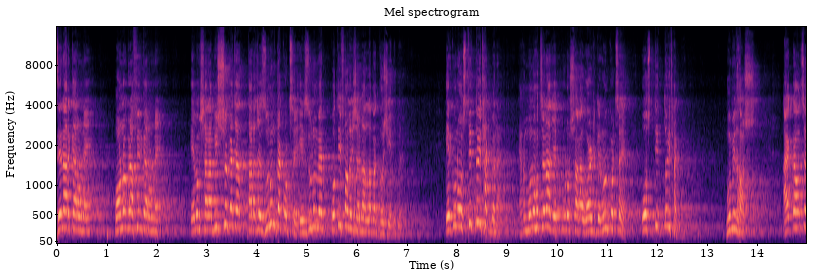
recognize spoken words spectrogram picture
জেনার কারণে, পর্নোগ্রাফির কারণে এবং সারা বিশ্বকে তারা যে জুলুমটা করছে, এই জুলুমের প্রতিফল হিসাবে আল্লাপাক ধসিয়ে দেবে এর কোনো অস্তিত্বই থাকবে না। এখন মনে হচ্ছে না যে পুরো সারা ওয়ার্ল্ডকে রুল করছে, অস্তিত্বই থাকবে। ভূমিধস আরেকটা হচ্ছে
